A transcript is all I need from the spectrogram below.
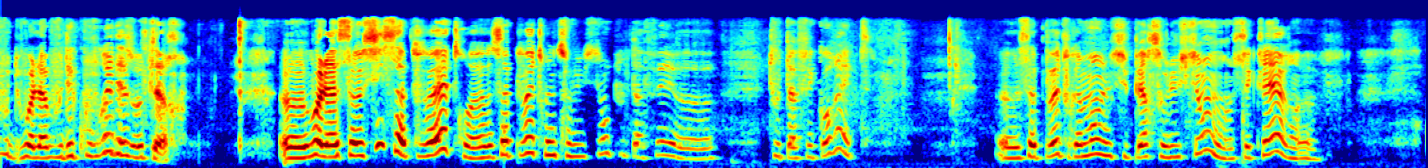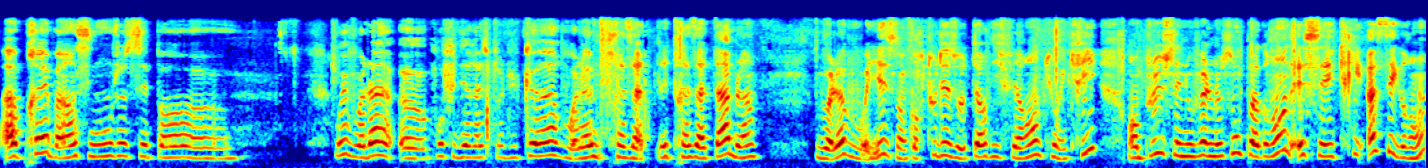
vous, voilà, vous découvrez des auteurs. Euh, voilà, ça aussi, ça peut être, ça peut être une solution tout à fait, euh, correcte. Euh, ça peut être vraiment une super solution, c'est clair. Après, ben, sinon, je sais pas. Euh, oui, voilà, euh, profit des restos du cœur, voilà, les 13 à, les 13 à table. Hein. Voilà, vous voyez, c'est encore tous des auteurs différents qui ont écrit. En plus, les nouvelles ne sont pas grandes et c'est écrit assez grand.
